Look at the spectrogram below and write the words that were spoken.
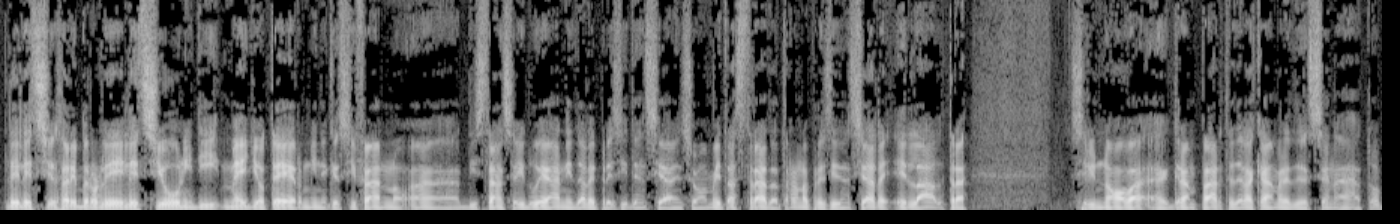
le elezio- sarebbero le elezioni di medio termine che si fanno a distanza di due anni dalle presidenziali, insomma metà strada tra una presidenziale e l'altra, si rinnova eh, gran parte della Camera e del Senato.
